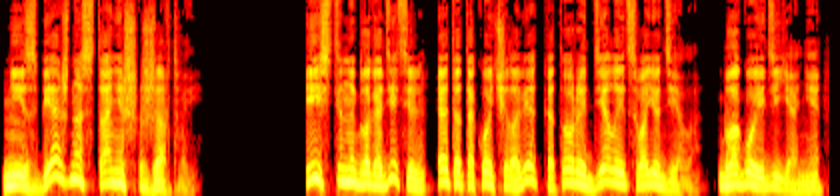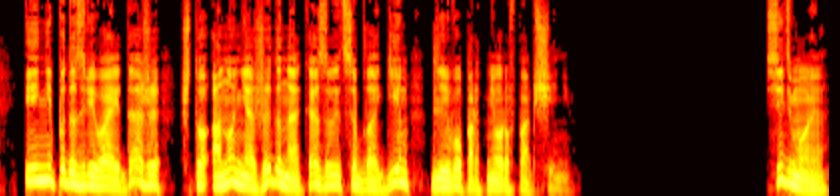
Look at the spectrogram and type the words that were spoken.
Неизбежно станешь жертвой. Истинный благодетель — это такой человек, который делает свое дело, благое деяние, и не подозревает даже, что оно неожиданно оказывается благим для его партнеров по общению. Седьмое.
